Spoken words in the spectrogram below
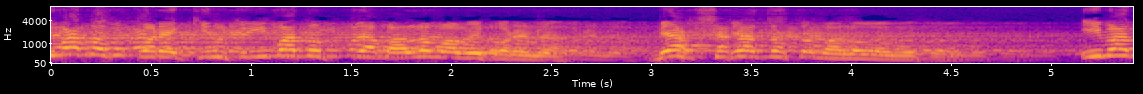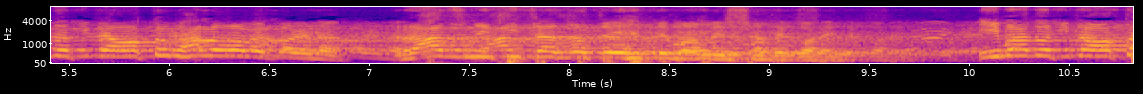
ইবাদত করে, কিন্তু ইবাদতটা ভালোভাবে করে না। ব্যবসাটা যত ভালোভাবে করে। ইবাদতটা অত ভালোভাবে করে না, রাজনীতিটা যত এহতেমামের সাথে করে। ইবাদতটা অত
